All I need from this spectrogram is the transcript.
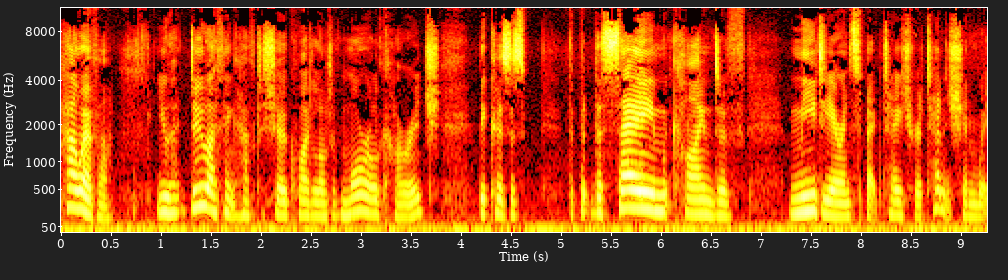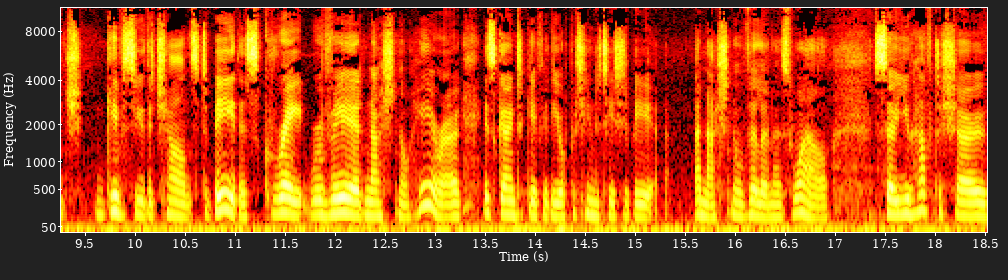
However, you do, I think, have to show quite a lot of moral courage because the, the same kind of media and spectator attention, which gives you the chance to be this great, revered national hero, is going to give you the opportunity to be a national villain as well. So you have to show,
